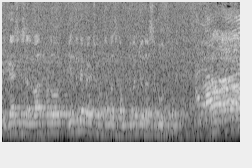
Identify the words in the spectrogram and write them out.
ایک ایسی سلوات پڑھو جتنے بیٹھے ہو کم از کم توجہ دا ثبوت ہونے۔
